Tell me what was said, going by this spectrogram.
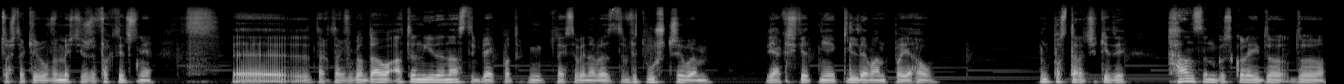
coś, takiego wymyśli, że faktycznie e, tak, tak wyglądało, a ten jedenasty bieg, po takim, tutaj sobie nawet wytłuszczyłem, jak świetnie Kildeman pojechał po starcie, kiedy Hansen go z kolei do, do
